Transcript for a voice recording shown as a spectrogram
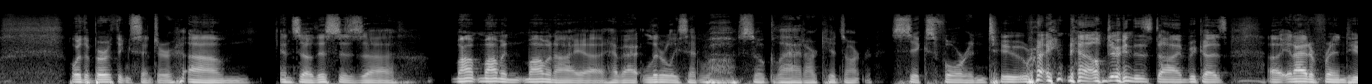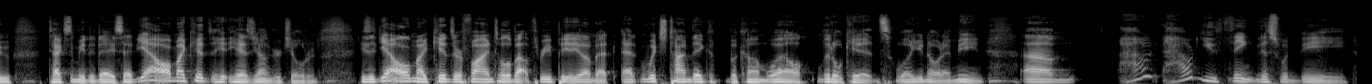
or the birthing center. Um, and so this is uh, mom, mom and mom and I uh, have literally said, "Well, I'm so glad our kids aren't six, four, and two right now during this time." Because, uh, and I had a friend who texted me today said, "Yeah, all my kids. He he has younger children. He said, "Yeah, all my kids are fine till about three p.m. At at which time they become well little kids. Well, you know what I mean." Um, how how do you think this would be?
